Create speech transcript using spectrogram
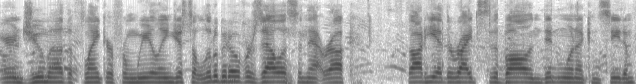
Aaron Juma, the flanker from Wheeling, just a little bit overzealous in that ruck. Thought he had the rights to the ball and didn't want to concede him.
